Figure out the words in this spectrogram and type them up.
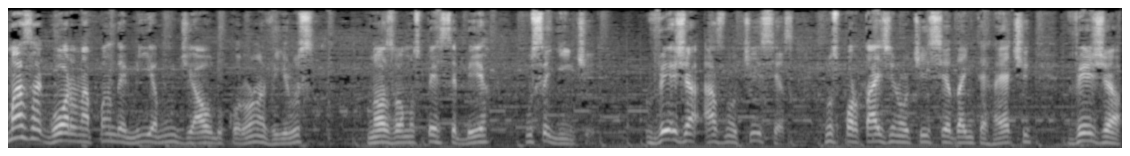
Mas agora, na pandemia mundial do coronavírus, nós vamos perceber o seguinte: veja as notícias nos portais de notícia da internet, veja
